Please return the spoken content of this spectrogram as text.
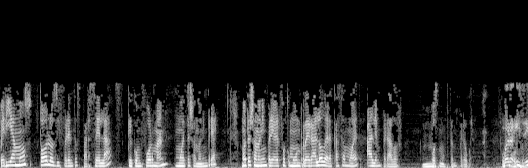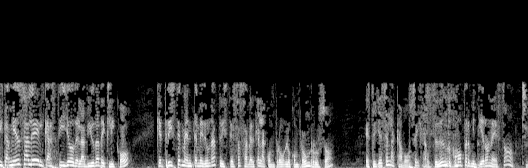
veríamos todos los diferentes parcelas que conforman Moet Chandon Imperial. Moet Chandon Imperial fue como un regalo de la casa Moet al emperador Mm. post-mortem, pero bueno. Bueno, y, y también sale el castillo de la viuda de Clicó, que tristemente me dio una tristeza saber que la compró, lo compró un ruso. Esto ya se la acabó, hija. ¿Ustedes cómo permitieron eso? Sí,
